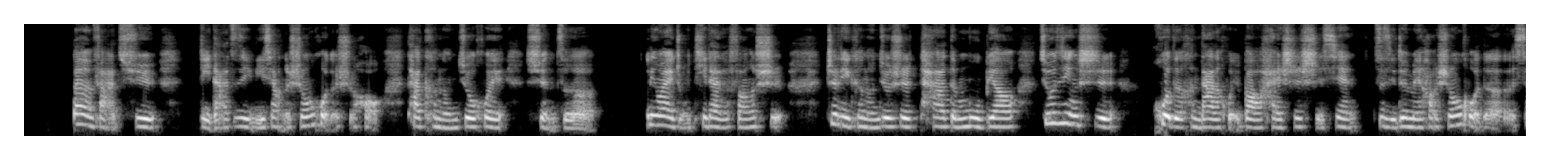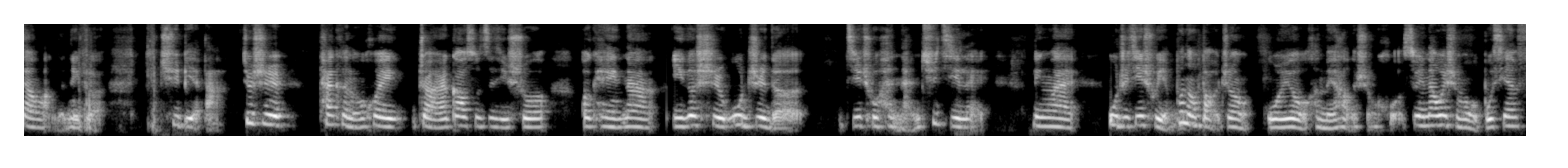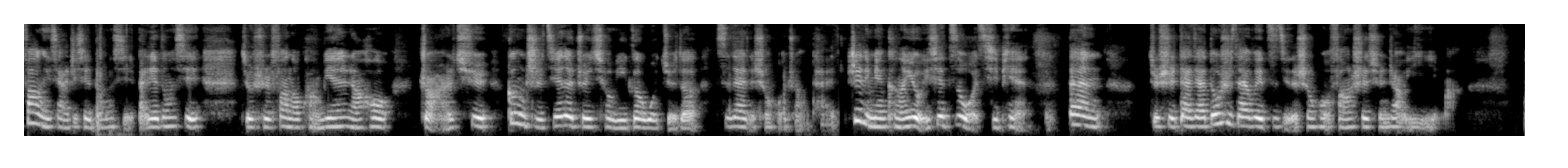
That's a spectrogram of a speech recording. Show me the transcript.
办法去抵达自己理想的生活的时候，他可能就会选择另外一种替代的方式。这里可能就是他的目标究竟是获得很大的回报，还是实现自己对美好生活的向往的那个区别吧。就是他可能会转而告诉自己说。OK，那一个是物质的基础很难去积累，另外物质基础也不能保证我有很美好的生活，所以那为什么我不先放一下这些东西，把这些东西就是放到旁边，然后转而去更直接的追求一个我觉得自在的生活状态？这里面可能有一些自我欺骗，但就是大家都是在为自己的生活方式寻找意义嘛。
